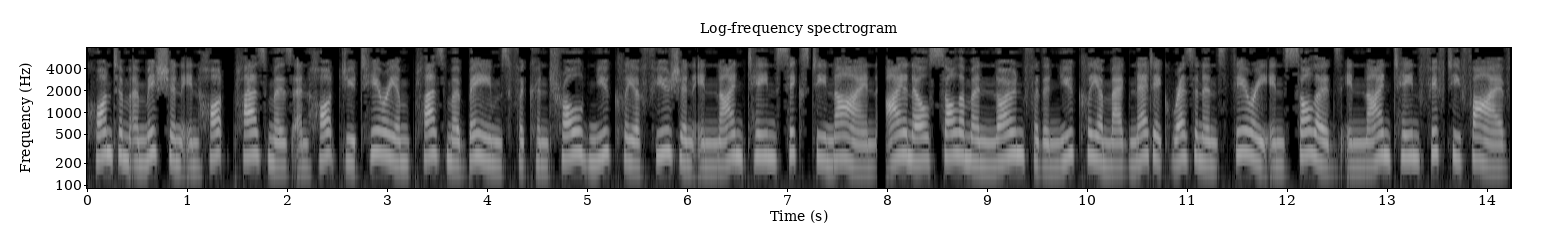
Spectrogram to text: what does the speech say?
quantum emission in hot plasmas and hot deuterium plasma beams for controlled nuclear fusion in 1969, Ionel Solomon known for the nuclear magnetic resonance theory in solids in 1955,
